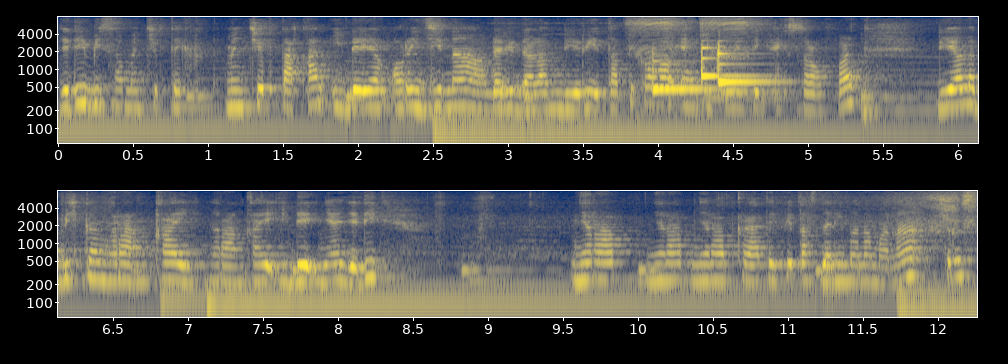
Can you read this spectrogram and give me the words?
Jadi bisa mencipta- menciptakan ide yang original dari dalam diri. Tapi kalau yang intuiting extrovert dia lebih ke ngerangkai ngerangkai idenya. Jadi nyerap nyerap nyerap kreativitas dari mana-mana terus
